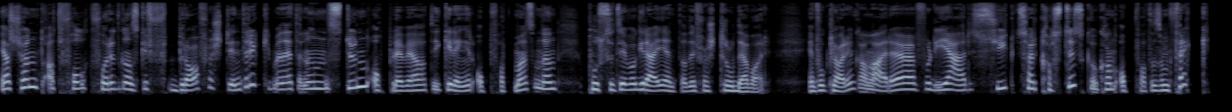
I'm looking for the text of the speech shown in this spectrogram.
Jeg har skjønt at folk får et ganske bra førsteinntrykk, men etter en stund opplever jeg at de ikke lenger oppfatter meg som den positive og greie jenta de først trodde jeg var. En forklaring kan være fordi jeg er sykt sarkastisk og kan oppfattes som frekk,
